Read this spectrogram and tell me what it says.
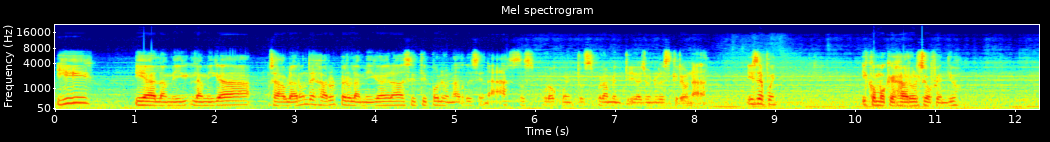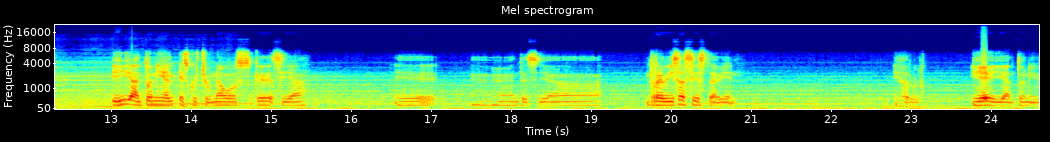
y, y a la, amiga, o sea, hablaron de Harold, pero la amiga era así tipo Leonardo, dice, nah, esto es puro cuento, es pura mentira, yo no les creo nada. Y se fue. Y como que Harold se ofendió. Y Anthony escuchó una voz que decía, eh, eh, decía, revisa si está bien. Y Harold y, y Anthony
